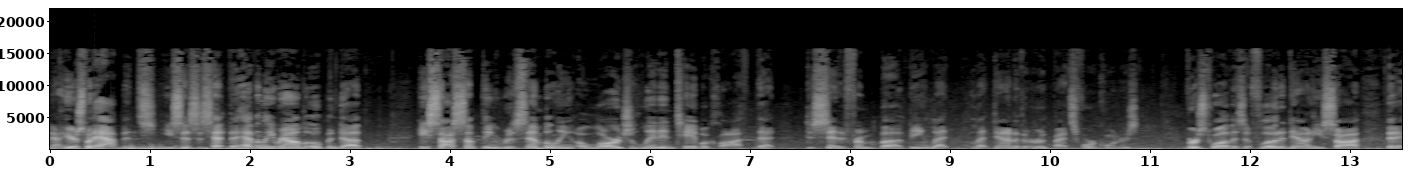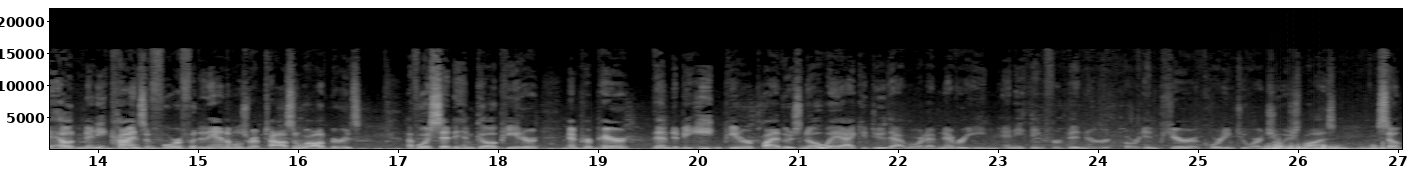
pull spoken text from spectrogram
Now, here's what happens. He says, The heavenly realm opened up. He saw something resembling a large linen tablecloth that descended from above, being let, let down to the earth by its four corners. Verse 12 As it floated down, he saw that it held many kinds of four footed animals, reptiles, and wild birds. A voice said to him, Go, Peter, and prepare them to be eaten. Peter replied, There's no way I could do that, Lord. I've never eaten anything forbidden or, or impure according to our Jewish laws. So,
